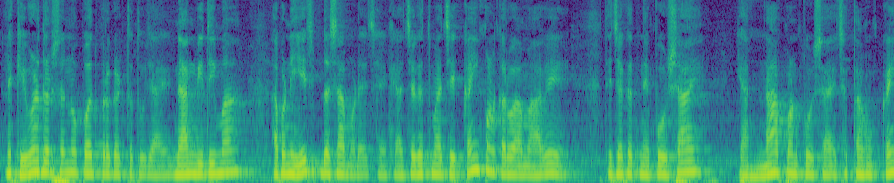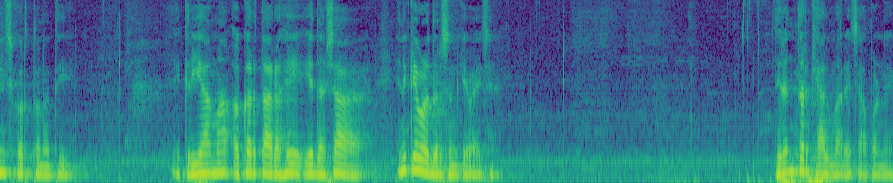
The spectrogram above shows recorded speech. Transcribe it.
એટલે કેવળ દર્શનનું પદ પ્રગટ થતું જાય. જ્ઞાનવિધિમાં આપણને એ જ દશા મળે છે કે આ જગતમાં જે કંઈ પણ કરવામાં આવે, તે જગતને પોષાય યા ના પણ પોષાય છતાં હું કંઈ જ કરતો નથી. એ ક્રિયામાં અકર્તા રહે એ દશા એને કેવળ દર્શન કહેવાય છે. નિરંતર ખ્યાલમાં રહે છે આપણને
